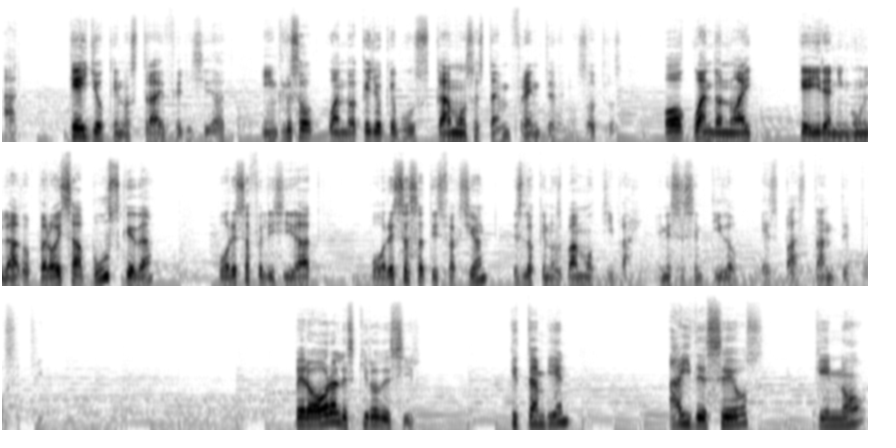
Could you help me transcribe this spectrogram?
aquello que nos trae felicidad, incluso cuando aquello que buscamos está enfrente de nosotros o cuando no hay que ir a ningún lado, pero esa búsqueda por esa felicidad, por esa satisfacción es lo que nos va a motivar. En ese sentido es bastante positivo. Pero ahora les quiero decir que también hay deseos que no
